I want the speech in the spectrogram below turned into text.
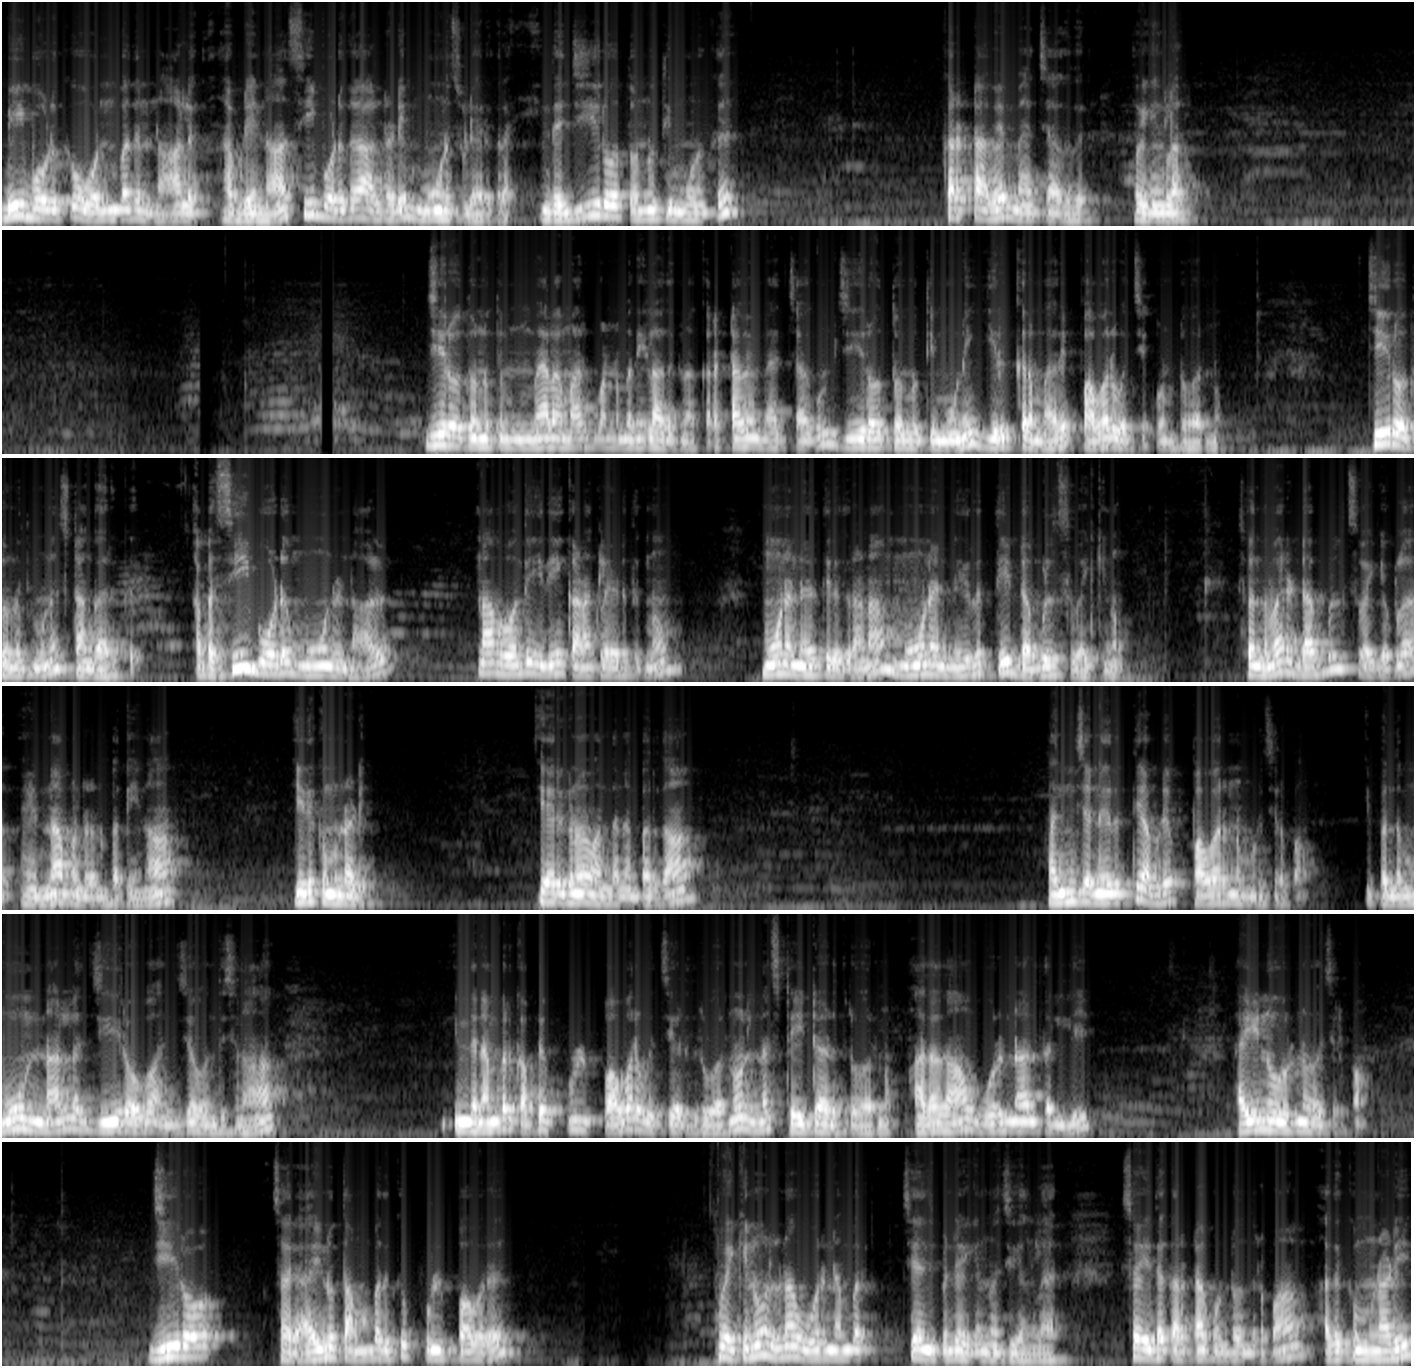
பி போர்டுக்கு ஒன்பது நாலு அப்படின்னா சி போர்டுக்கு ஆல்ரெடி மூணு சொல்லியிருக்கிறேன். இந்த ஜீரோ தொண்ணூற்றி மூணுக்கு கரெக்டாகவே மேட்ச் ஆகுது. ஓகேங்களா? ஜீரோ தொண்ணூற்றி மூணு மேலே மார்க் பண்ண பார்த்தீங்களா அதுக்கு நான் கரெக்டாகவே மேட்ச் ஆகும். ஜீரோ தொண்ணூற்றி மூணு இருக்கிற மாதிரி பவர் வச்சு கொண்டு வரணும். ஜீரோ தொண்ணூற்றி மூணு ஸ்ட்ராங்காக இருக்குது அப்போ சி போர்டு மூணு நாள் நாம் வந்து இதையும் கணக்கில் எடுத்துக்கணும். மூணை நிறுத்திருக்கிறான்னா மூணை நிறுத்தி டபுள்ஸ் வைக்கணும். ஸோ இந்த மாதிரி டபுள்ஸ் வைக்கக்குள்ள என்ன பண்ணுறேன்னு பார்த்தீங்கன்னா இதுக்கு முன்னாடி ஏற்கனவே வந்த நம்பர் தான். அஞ்சை நிறுத்தி அப்படியே பவர்னு முடிச்சிருப்பான். இப்போ இந்த மூணு நாளில் ஜீரோவோ அஞ்சோ வந்துச்சுன்னா இந்த நம்பருக்கு அப்படியே ஃபுல் பவர் வச்சு எடுத்துகிட்டு வரணும் இல்லைன்னா ஸ்ட்ரெயிட்டாக எடுத்துகிட்டு வரணும். அதை தான் ஒரு நாள் தள்ளி ஐநூறுன்னு வச்சுருப்பான். ஜீரோ சாரி ஐநூற்றி ஐம்பதுக்கு ஃபுல் பவரு வைக்கணும் இல்லைனா ஒரு நம்பர் சேஞ்ச் பண்ணி வைக்கணும்னு வச்சுக்கோங்களேன். ஸோ இதை கரெக்டாக கொண்டு வந்திருப்பான். அதுக்கு முன்னாடி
